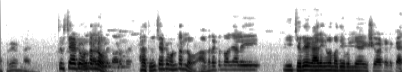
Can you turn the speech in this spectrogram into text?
അത്രേ ഉണ്ടായിരുന്നു തീർച്ചയായിട്ടും ഉണ്ടല്ലോ. അല്ല തീർച്ചയായിട്ടും ഉണ്ടല്ലോ. അവരൊക്കെ എന്ന് പറഞ്ഞാൽ ഈ ഈ ചെറിയ കാര്യങ്ങൾ മതി വലിയ ഇഷ്യൂ ആയിട്ട് എടുക്കാൻ.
